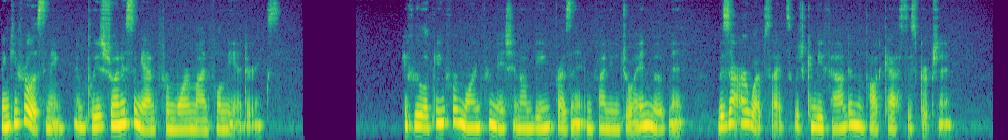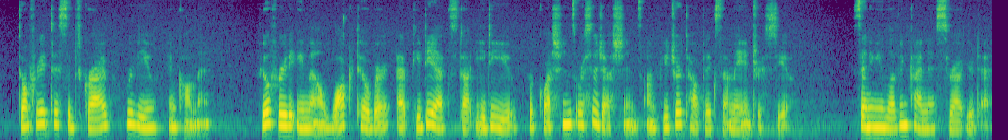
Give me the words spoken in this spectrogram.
Thank you for listening, and please join us again for more mindful meanderings. If you're looking for more information on being present and finding joy in movement, visit our websites, which can be found in the podcast description Don't forget to subscribe, review, and comment. Feel free to email walktober at pdx.edu for questions or suggestions on future topics that may interest you. Sending you love and kindness throughout your day.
